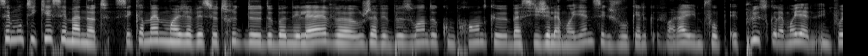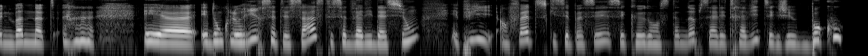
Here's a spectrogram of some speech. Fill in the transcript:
c'est mon ticket, c'est ma note. C'est quand même, moi, j'avais ce truc de, de bon élève euh, où j'avais besoin de comprendre que bah, si j'ai la moyenne, c'est que je vaux quelque. Voilà, il me faut plus que la moyenne, il me faut une bonne note. et, euh, et, donc, le rire, c'était ça, c'était cette validation. Et puis, en fait, ce qui s'est passé, c'est que dans le stand-up, ça allait très vite, c'est que j'ai eu beaucoup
